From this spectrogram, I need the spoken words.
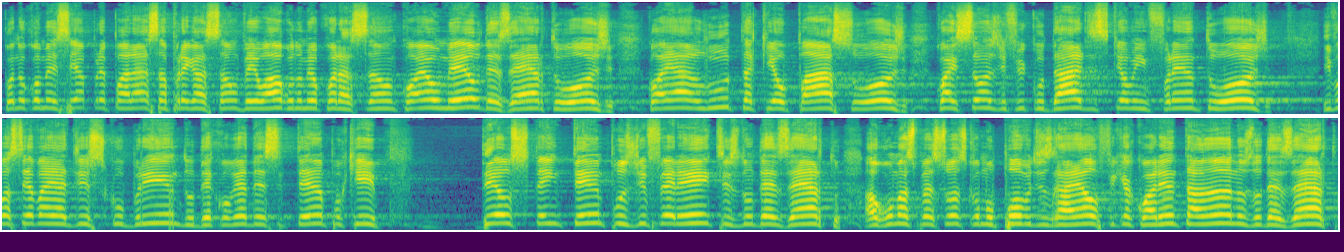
quando eu comecei a preparar essa pregação, veio algo no meu coração: qual é o meu deserto hoje? Qual é a luta que eu passo hoje? Quais são as dificuldades que eu enfrento hoje? E você vai descobrindo, decorrer desse tempo, que Deus tem tempos diferentes no deserto. Algumas pessoas, como o povo de Israel, fica 40 anos no deserto,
